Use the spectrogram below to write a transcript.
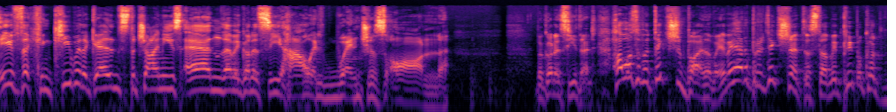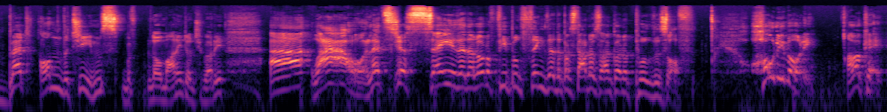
if they can keep it against the Chinese, and then we're going to see how it ventures on. We're going to see that. How was the prediction, by the way? We had a prediction at the start. People could bet on the teams with no money, don't you worry. Uh, wow, let's just say that a lot of people think that the Bastardos are going to pull this off. Holy moly. Okay.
